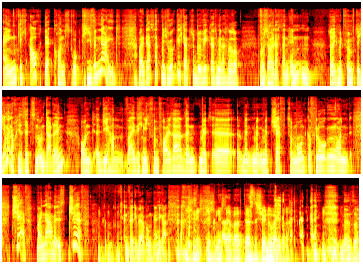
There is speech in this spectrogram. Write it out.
eigentlich auch der konstruktive Neid. Weil das hat mich wirklich dazu bewegt, dass ich mir dachte so, wo soll das dann enden? Soll ich mit 50 immer noch hier sitzen und daddeln? Und äh, die haben, weiß ich nicht, fünf Häuser, sind mit, äh, mit, mit, mit Jeff zum Mond geflogen und Jeff, mein Name ist Jeff. Kennt wer die Werbung? Ja, egal. Ich nicht, ich nicht, aber du hast es schön rübergebracht. ne, so.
